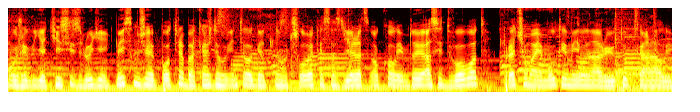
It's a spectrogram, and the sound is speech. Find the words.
môže vidieť tisíc ľudí. Myslím, že je potreba každého inteligentného človeka sa zdieľať s okolím. To je asi dôvod, prečo má aj multimilionár YouTube kanály.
